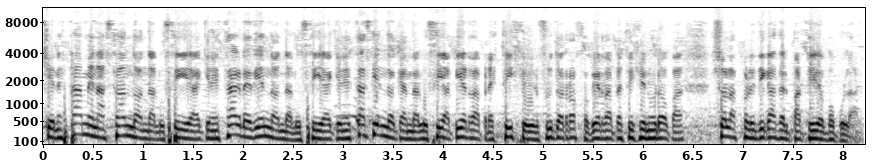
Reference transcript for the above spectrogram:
quien está amenazando a Andalucía, quien está agrediendo a Andalucía, quien está haciendo que Andalucía pierda prestigio y el fruto rojo pierda prestigio en Europa, son las políticas del Partido Popular.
